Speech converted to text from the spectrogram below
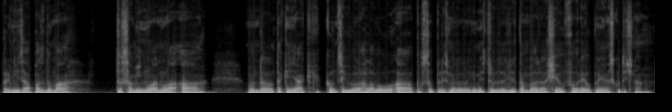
První zápas doma, to samý 0-0 a on dal taky nějak konci góla hlavou a postoupili jsme do ligy mistrů, takže tam byla další euforie úplně neskutečná. No.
